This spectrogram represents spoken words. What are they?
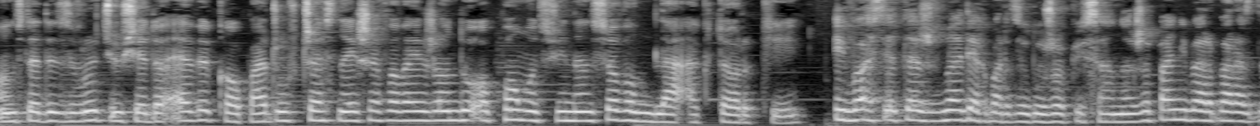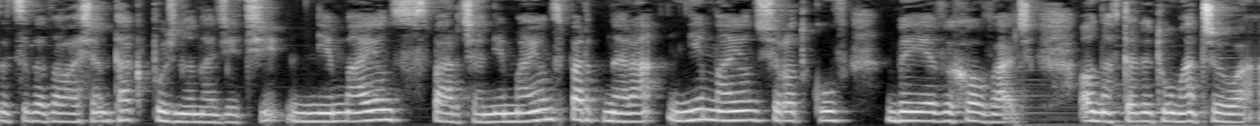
On wtedy zwrócił się do Ewy Kopacz, ówczesnej szefowej rządu, o pomoc finansową dla aktorki. I właśnie też w mediach bardzo dużo pisano, że pani Barbara zdecydowała się tak późno na dzieci, nie mając wsparcia, nie mając partnera, nie mając środków, by je wychować. Ona wtedy tłumaczyła.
